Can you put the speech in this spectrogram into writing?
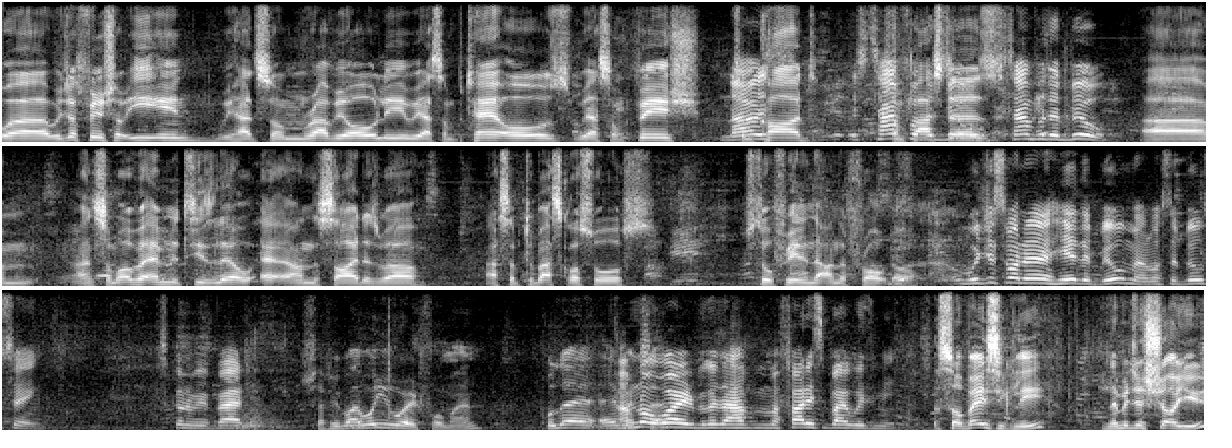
So uh, we just finished up eating. We had some ravioli, we had some potatoes, we had some fish, Now some it's- cod, It's time some for the bill. It's time for the bill. um, and some other amenities little eh, on the side as well. Uh, some Tabasco sauce. Still feeling that on the throat though. We just want to hear the bill, man. What's the bill saying? It's gonna be bad. Shafi boy, what are you worried for, man? Pull the Amex I'm not out. worried because I have my Faris bike with me. So basically, let me just show you.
